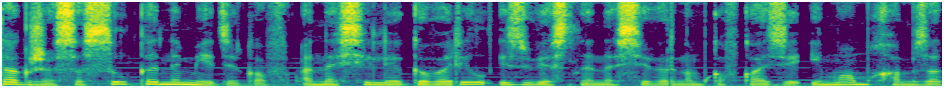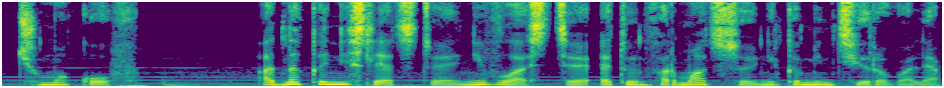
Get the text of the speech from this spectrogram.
Также со ссылкой на медиков о насилии говорил известный на Северном Кавказе имам Хамзат Чумаков. Однако ни следствие, ни власти эту информацию не комментировали.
